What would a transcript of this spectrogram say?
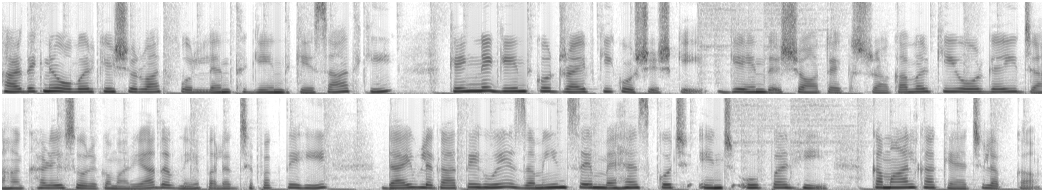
हार्दिक ने ओवर की शुरुआत फुल लेंथ गेंद के साथ की। किंग ने गेंद को ड्राइव की कोशिश की। गेंद शॉट एक्स्ट्रा कवर की ओर गई, जहाँ खड़े सूर्य कुमार यादव ने पलक झपकते ही डाइव लगाते हुए ज़मीन से महज कुछ इंच ऊपर ही कमाल का कैच लपका।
